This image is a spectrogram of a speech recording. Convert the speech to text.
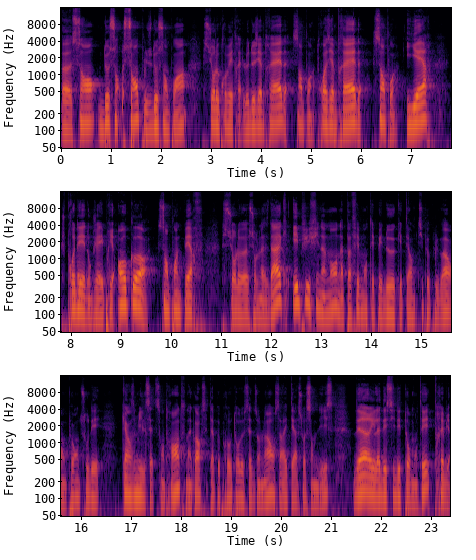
100, 200, 100 plus 200 points sur le premier trade. Le deuxième trade, 100 points. Troisième trade, 100 points. Hier, je prenais, donc j'avais pris encore 100 points de perf sur le, sur le Nasdaq. Et puis finalement, on n'a pas fait mon TP2 qui était un petit peu plus bas, un peu en dessous des 15 730, d'accord? C'était à peu près autour de cette zone-là. On s'arrêtait à 70. Derrière, il a décidé de tout remonter. Très bien.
